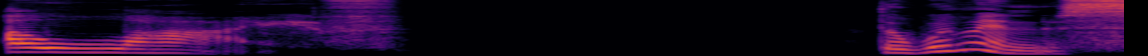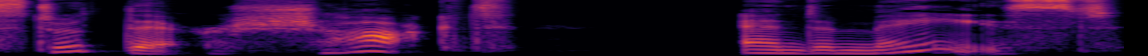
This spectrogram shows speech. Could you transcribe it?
alive. The women stood there, shocked and amazed.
